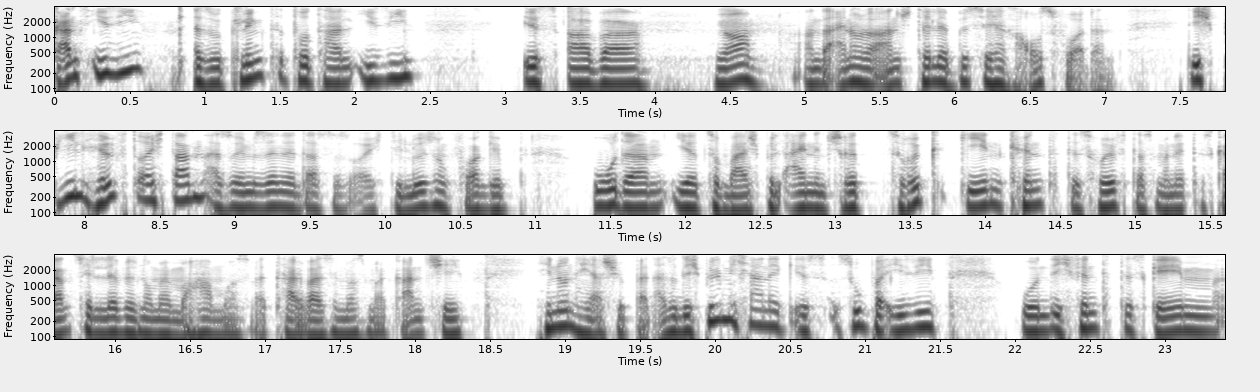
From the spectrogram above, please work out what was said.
Ganz easy, also klingt total easy, ist aber ja an der einen oder anderen Stelle ein bisschen herausfordernd. Das Spiel hilft euch dann, also im Sinne, dass es euch die Lösung vorgibt oder ihr zum Beispiel einen Schritt zurückgehen könnt. Das hilft, dass man nicht das ganze Level nochmal machen muss, weil teilweise muss man ganz schön hin und her schippern. Also die Spielmechanik ist super easy und ich finde das Game äh,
